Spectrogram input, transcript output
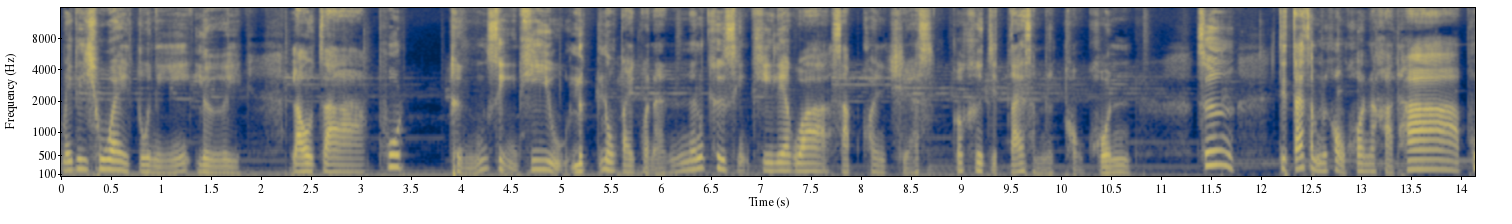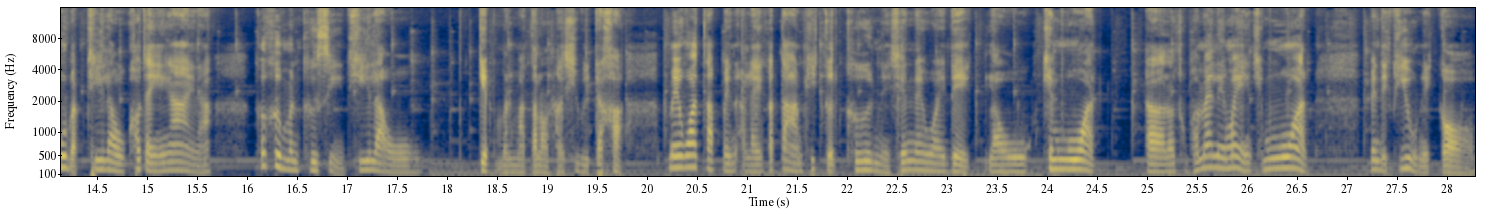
ไม่ได้ช่วยตัวนี้เลย เราจะพูดถึงสิ่งที่อยู่ลึกลงไปกว่านั้น นั่นคือสิ่งที่เรียกว่า subconscious ก็คือจิตใต้สำนึกของคน ซึ่งจิตใต้สำนึกของคนนะคะถ้าพูดแบบที่เราเข้าใจง่ายๆนะก็คือมันคือสิ่งที่เราเก็บมันมาตลอดทั้งชีวิตนะคะไม่ว่าจะเป็นอะไรก็ตามที่เกิดขึ้นอย่างเช่นในวัยเด็ก เราเข้มงวดเเราถูกพ่อแม่เลี้ยงมาอย่างเข้มงวด เป็นเด็กที่อยู่ในกรอบ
